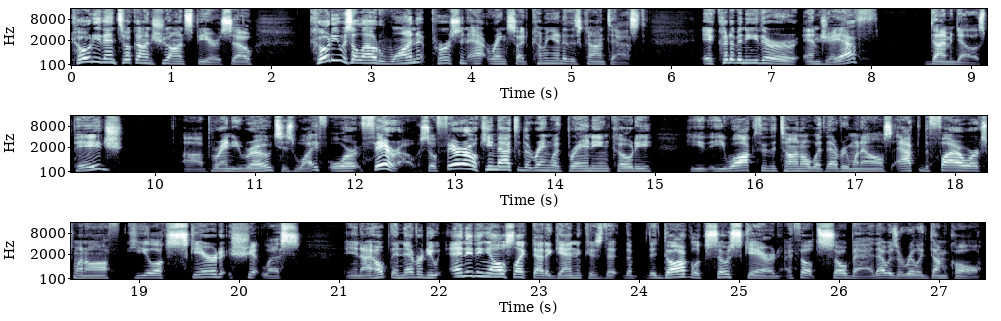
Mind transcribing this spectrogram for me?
Cody then took on Shawn Spears. So Cody was allowed one person at ringside coming into this contest. It could have been either MJF, Diamond Dallas Page, uh, Brandi Rhodes, his wife, or Pharaoh. So Pharaoh came out to the ring with Brandi and Cody. He, he walked through the tunnel with everyone else. After the fireworks went off, he looked scared shitless. And I hope they never do anything else like that again because the, the, the dog looked so scared. I felt so bad. That was a really dumb call.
